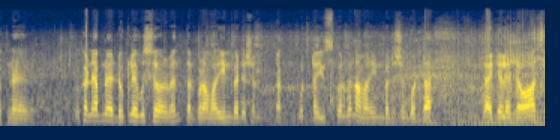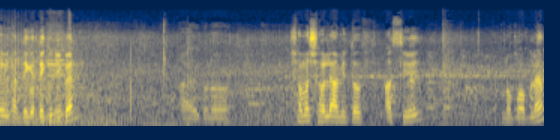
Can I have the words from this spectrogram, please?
আপনার, ওখানে আপনার ঢুকলে বুঝতে পারবেন। তারপর আমার ইনভাইটেশনটা কোডটা ইউজ করবেন। আমার ইনভাইটেশন কোডটা টাইটেলে দেওয়া আছে, ওইখান থেকে দেখে নেবেন। আর কোনো সমস্যা হলে আমি তো আছি নো প্রবলেম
